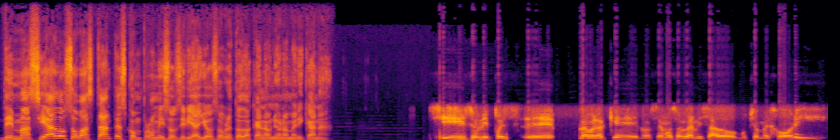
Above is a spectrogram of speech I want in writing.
demasiados o bastantes compromisos, diría yo, sobre todo acá en la Unión Americana. Sí, Zuli, pues eh, la verdad que nos hemos organizado mucho mejor y,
